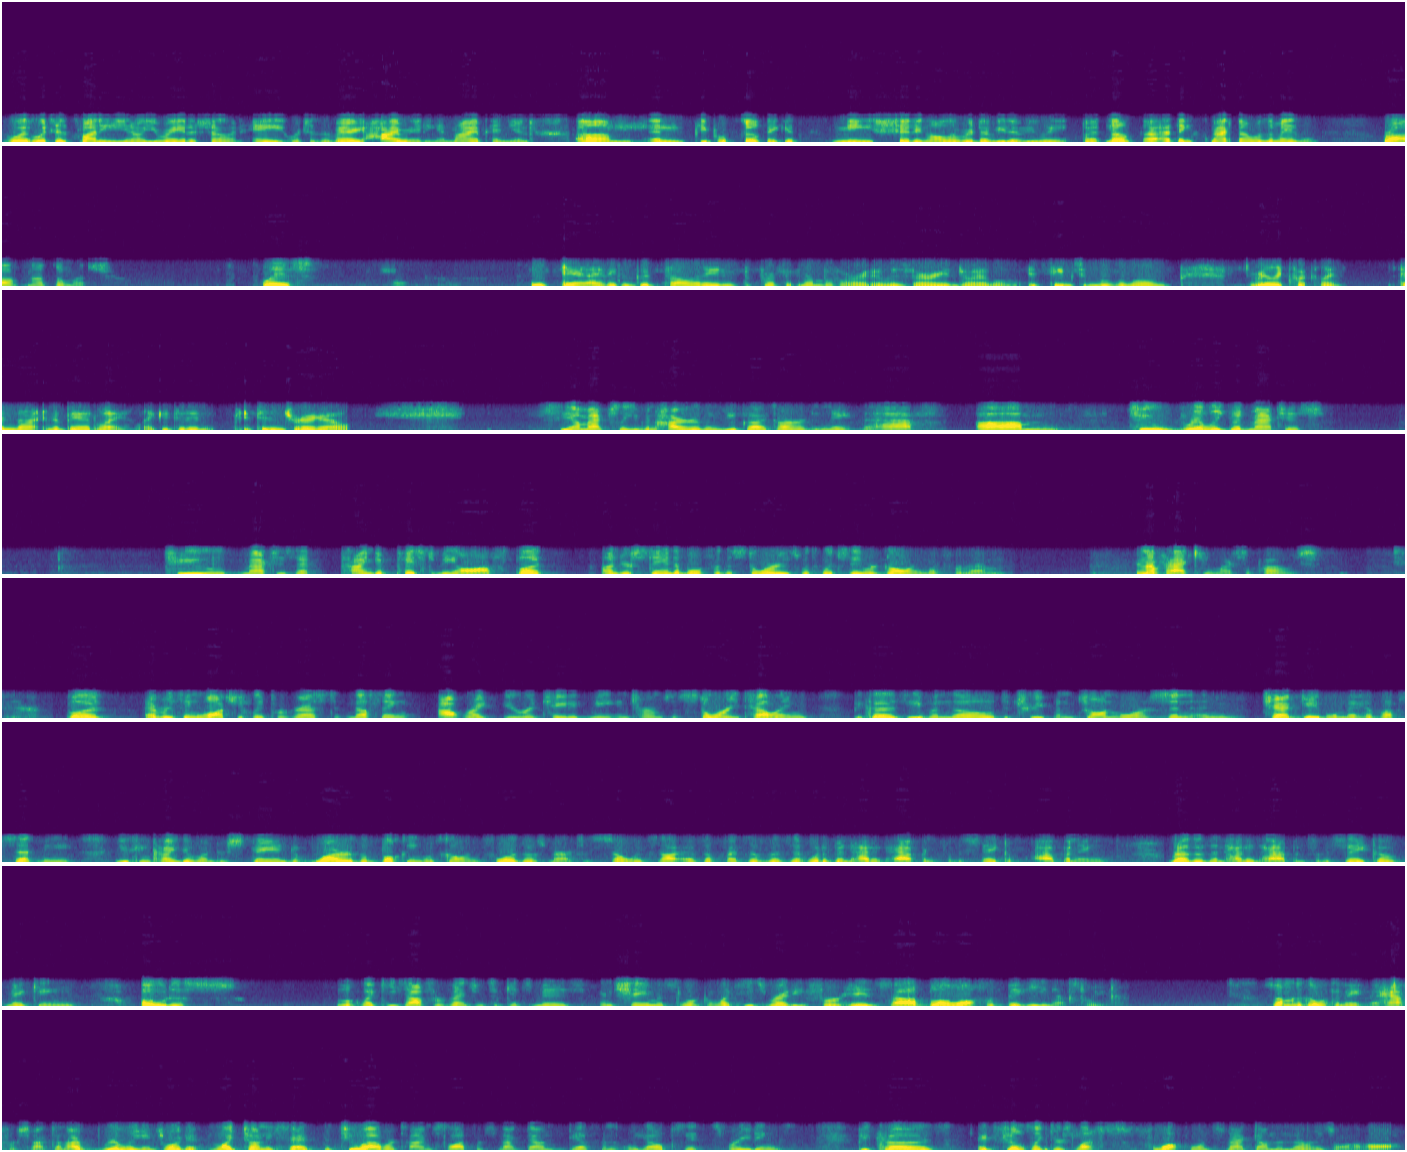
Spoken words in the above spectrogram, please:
which is funny, you know, you rate a show an eight, which is a very high rating in my opinion, um, and people still think it's me shitting all over WWE. But no, I think SmackDown was amazing. Raw, not so much. Liz? Yeah, I think a good solid eight is the perfect number for it. It was very enjoyable. It seemed to move along really quickly, and not in a bad way. Like it didn't it didn't drag out. See, I'm actually even higher than you guys are at an eight and a half. Um, two really good matches. two matches that kind of pissed me off, but understandable for the stories with which they were going with for them. In a vacuum, I suppose. But everything logically progressed. Nothing outright irritated me in terms of storytelling because even though the treatment of John Morrison and Chad Gable may have upset me, you can kind of understand where the booking was going for those matches. So it's not as offensive as it would have been had it happened for the sake of happening, rather than had it happened for the sake of making Otis look like he's out for vengeance against Miz and Sheamus looking like he's ready for his uh, blow off with Big E next week. So I'm going to go with an eight and a half for SmackDown. I really enjoyed it. And like Tony said, the two-hour time slot for SmackDown definitely helps its ratings because it feels like there's less fluff on SmackDown than there is on Raw.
